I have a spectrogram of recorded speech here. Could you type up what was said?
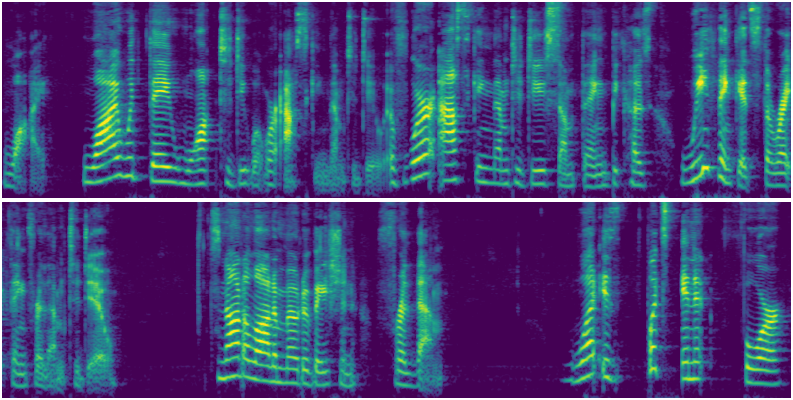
why? Why would they want to do what we're asking them to do? If we're asking them to do something because we think it's the right thing for them to do, it's not a lot of motivation for them. What is what's in it for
